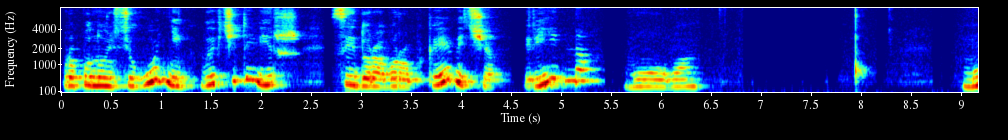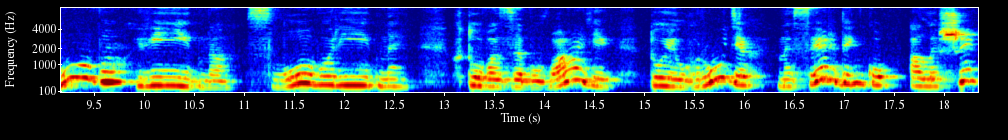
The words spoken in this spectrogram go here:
Пропоную сьогодні вивчити вірш Сидора Воробкевича Рідна мова. Мова рідна, слово рідне. Хто вас забуває, той у грудях не серденько, а лише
